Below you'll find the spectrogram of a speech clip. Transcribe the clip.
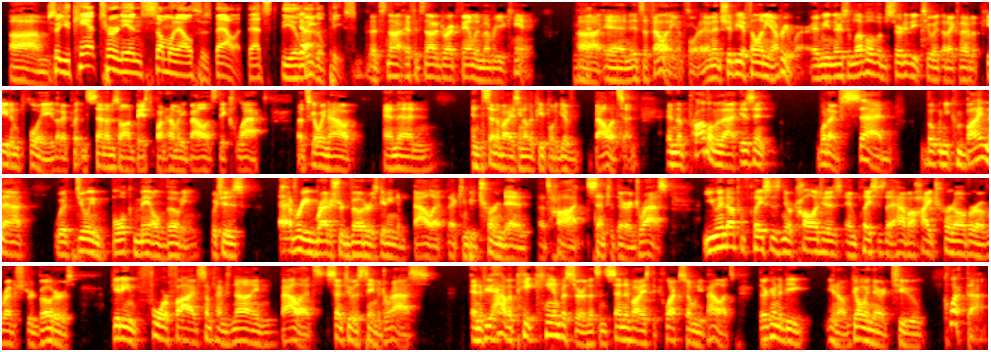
Um, so you can't turn in someone else's ballot. That's the illegal yeah, piece. That's not if it's not a direct family member, you can't. Okay. Uh, and it's a felony in Florida, and it should be a felony everywhere. I mean, there's a level of absurdity to it that I can have a paid employee that I put incentives on based upon how many ballots they collect that's going out, and then incentivizing other people to give ballots in. And the problem of that isn't what I've said, but when you combine that with doing bulk mail voting, which is every registered voter is getting a ballot that can be turned in that's hot, sent to their address you end up with places near colleges and places that have a high turnover of registered voters getting four, five, sometimes nine ballots sent to the same address. And if you have a paid canvasser that's incentivized to collect so many ballots, they're going to be, you know, going there to collect that.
